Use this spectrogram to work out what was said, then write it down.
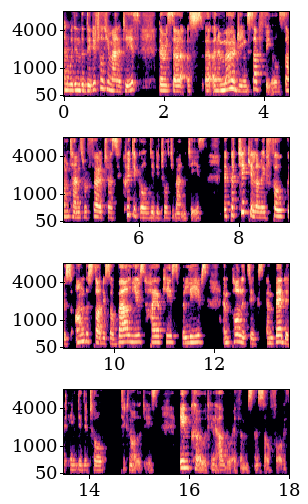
and within the digital humanities, there is a, a, an emerging subfield, sometimes referred to as critical digital humanities, that particularly focus on the studies of values, hierarchies, beliefs, and politics embedded in digital technologies, in code, in algorithms, and so forth.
